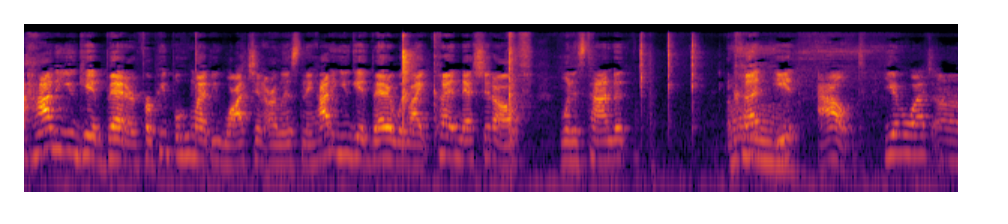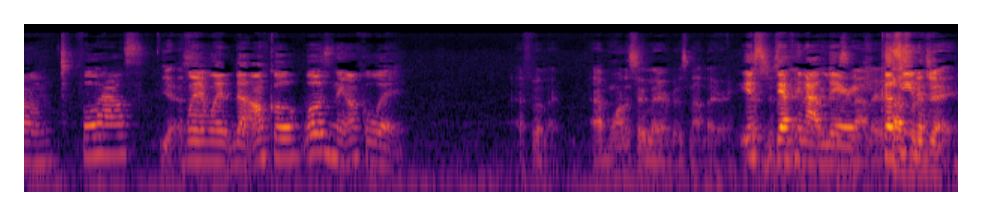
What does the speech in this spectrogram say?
How do you get better for people who might be watching or listening? How do you get better with like cutting that shit off when it's time to cut Oh. it out? You ever watch um Full House? Yes. When when the uncle, what was his name? Uncle what? I feel like I want to say Larry, but it's not Larry. It's definitely not It's Larry. not Larry. 'Cause Starts you know- J.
